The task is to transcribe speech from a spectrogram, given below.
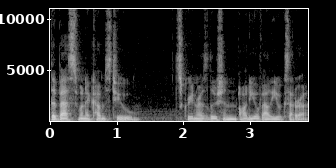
the best when it comes to screen resolution, audio value, etc.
